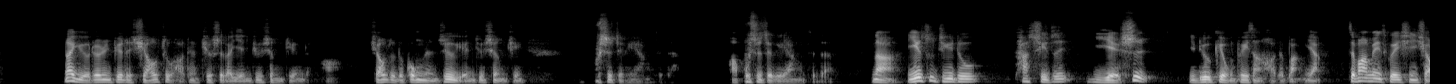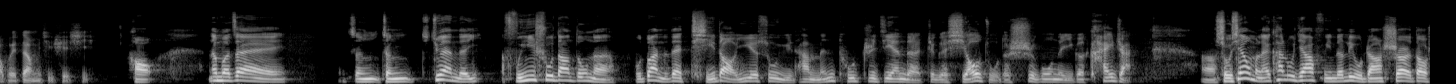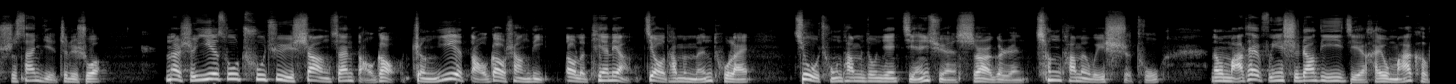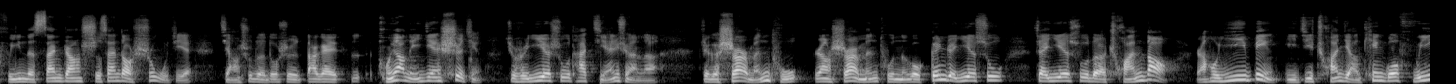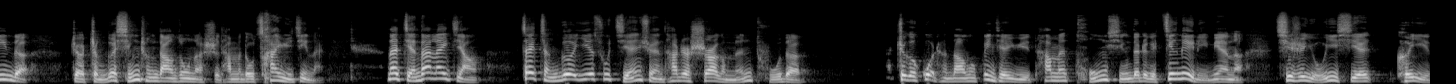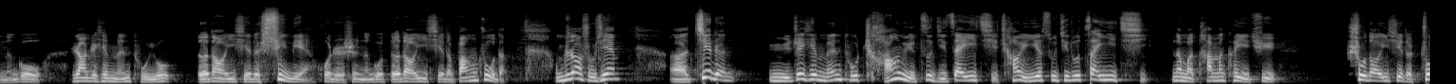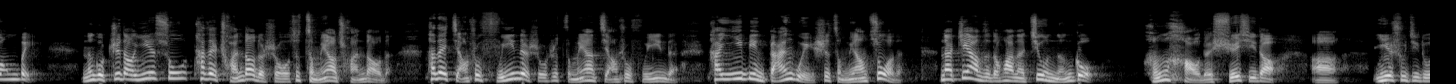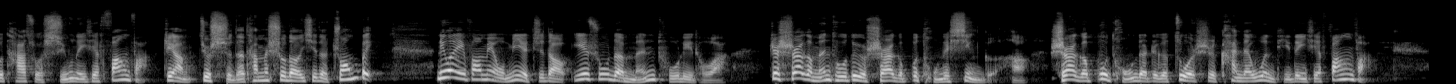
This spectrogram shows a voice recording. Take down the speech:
那有的人觉得小组好像就是来研究圣经的啊，小组的功能只有研究圣经，不是这个样子的啊，不是这个样子的。那耶稣基督他其实也是留给我们非常好的榜样。这方面可以请小培带我们一起学习。好，那么在整整卷的福音书当中呢，不断的在提到耶稣与他门徒之间的这个小组的事工的一个开展。啊，首先我们来看路加福音的六章十二到十三节，这里说，那时耶稣出去上山祷告，整夜祷告上帝，到了天亮，叫他们门徒来，就从他们中间拣选十二个人，称他们为使徒。那么马太福音十章第一节，还有马可福音的三章十三到十五节，讲述的都是大概同样的一件事情，就是耶稣他拣选了这个十二门徒，让十二门徒能够跟着耶稣，在耶稣的传道。然后医病以及传讲天国福音的这整个行程当中呢，使他们都参与进来。那简单来讲，在整个耶稣拣选他这十二个门徒的这个过程当中，并且与他们同行的这个经历里面呢，其实有一些可以能够让这些门徒有得到一些的训练，或者是能够得到一些的帮助的。我们知道，首先，呃，借着与这些门徒常与自己在一起，常与耶稣基督在一起，那么他们可以去。受到一些的装备，能够知道耶稣他在传道的时候是怎么样传道的，他在讲述福音的时候是怎么样讲述福音的，他医病赶鬼是怎么样做的。那这样子的话呢，就能够很好的学习到啊，耶稣基督他所使用的一些方法，这样就使得他们受到一些的装备。另外一方面，我们也知道耶稣的门徒里头啊，这十二个门徒都有十二个不同的性格哈，十二个不同的这个做事看待问题的一些方法。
